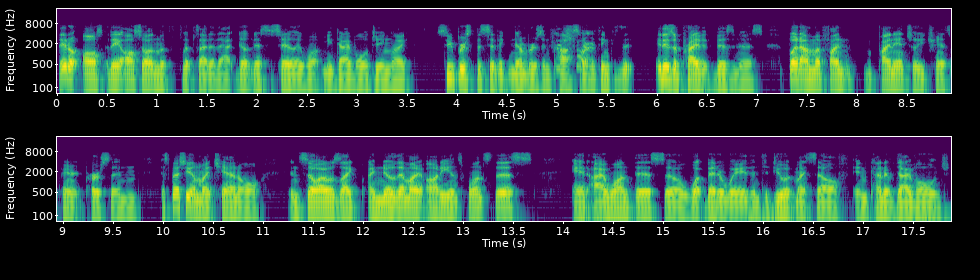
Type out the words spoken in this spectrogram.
they don't also they also on the flip side of that don't necessarily want me divulging like super specific numbers and costs sure. and everything because it, it is a private business but i'm a fin- financially transparent person especially on my channel. And so i was like i know that my audience wants this and i want this so what better way than to do it myself and kind of divulge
